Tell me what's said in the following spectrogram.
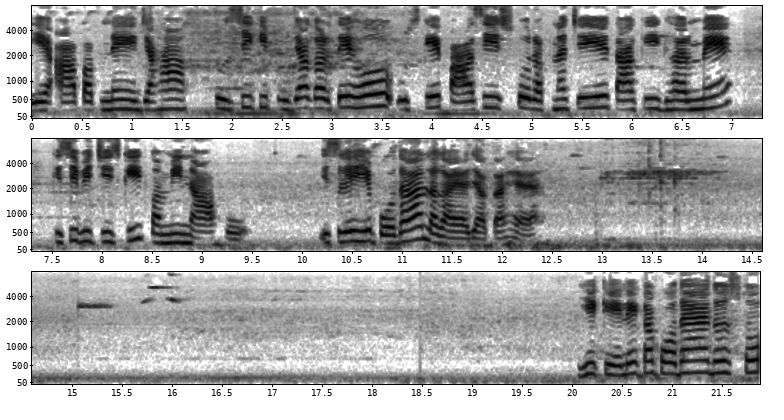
ये आप अपने जहाँ तुलसी की पूजा करते हो, उसके पास ही इसको रखना चाहिए ताकि घर में किसी भी चीज़ की कमी ना हो। इसलिए ये पौधा लगाया जाता है। ये केले का पौधा है दोस्तों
